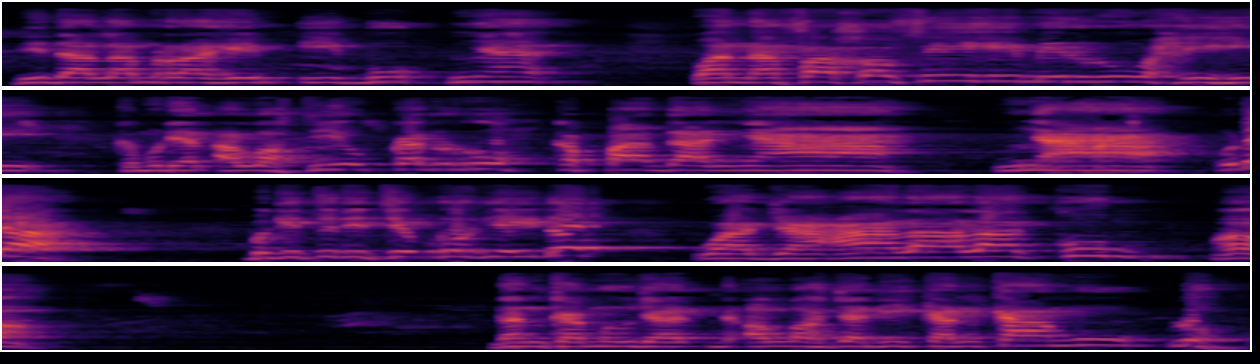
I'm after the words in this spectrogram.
di dalam rahim ibunya. Wa fihi. Kemudian Allah tiupkan ruh kepadanya. Nya. Udah. Begitu ditiup ruh dia hidup, wajah lakum. Ha. Dan kamu Allah jadikan kamu loh.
